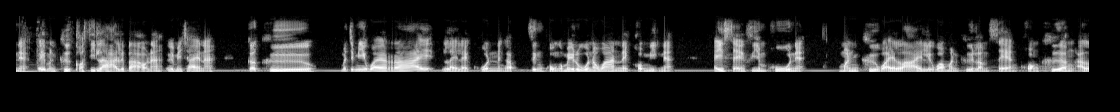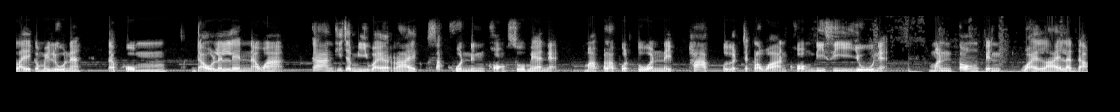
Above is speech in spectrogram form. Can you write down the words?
เนี่ยเอ้ยมันคือกอซิล่าหรือเปล่านะ เอ้ยไม่ใช่นะ ก็คือมันจะมีวายร้ายหลาย ๆ คนนะครับ ซึ่งผมก็ไม่รู้นะว่าในคอมิกเนี่ย ไอแสงสีชมพูเนี่ย มันคือไวร้ายหรือว่ามันคือลำแสงของเครื่องอะไรก็ไม่รู้นะ แต่ผมเดาเล่นๆนะว่า การที่จะมีไวร้ายสักคนหนึ่งของซูแมนเนี่ย มาปรากฏตัวในภาคเปิดจักรวาลของ DCU เนี่ย มันต้องเป็นไวร้ายระดับ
